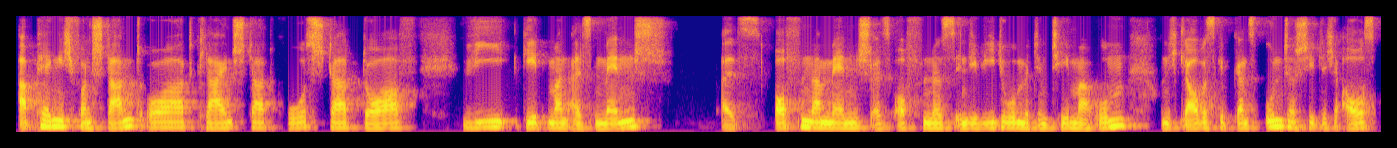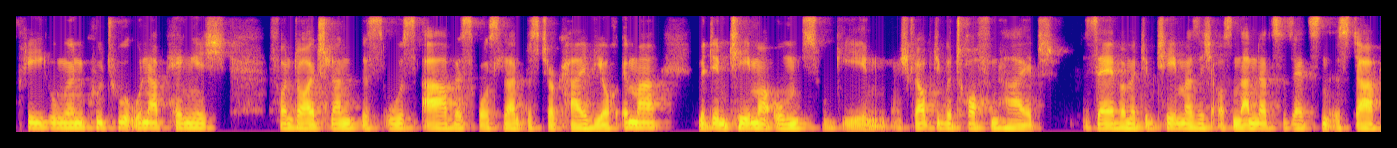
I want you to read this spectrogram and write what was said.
abhängig von Standort, Kleinstadt, Großstadt, Dorf. Wie geht man als Mensch als offener Mensch, als offenes Individuum mit dem Thema um. Und ich glaube, es gibt ganz unterschiedliche Ausprägungen, kulturunabhängig von Deutschland bis USA, bis Russland, bis Türkei, wie auch immer, mit dem Thema umzugehen. Ich glaube, die Betroffenheit, selber mit dem Thema sich auseinanderzusetzen, ist da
